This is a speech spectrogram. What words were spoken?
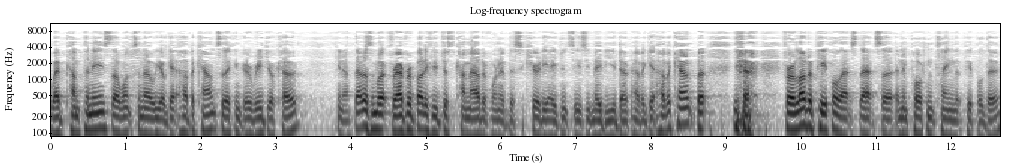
web companies, they'll want to know your GitHub account so they can go read your code. You know, that doesn't work for everybody. If you just come out of one of the security agencies, you, maybe you don't have a GitHub account. But you know, for a lot of people, that's that's a, an important thing that people do.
